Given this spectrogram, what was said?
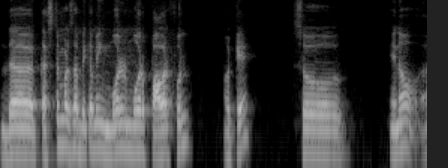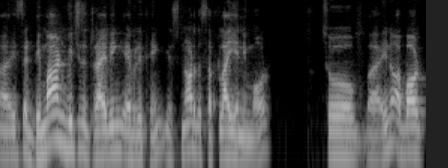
the customers are becoming more and more powerful okay? So you know uh, it's a demand which is driving everything. It's not the supply anymore. So uh, you know about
